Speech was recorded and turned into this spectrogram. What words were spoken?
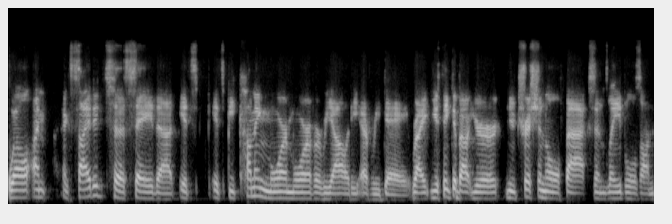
Well, I'm excited to say that it's it's becoming more and more of a reality every day, right? You think about your nutritional facts and labels on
